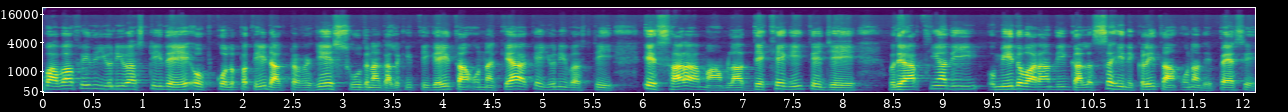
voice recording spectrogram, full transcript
ਬਾਬਾ ਫਰੀਦ ਯੂਨੀਵਰਸਿਟੀ ਦੇ ਉਪ ਕੁਲਪਤੀ ਡਾਕਟਰ ਰਜੇਸ਼ ਸੂਦ ਨਾਲ ਗੱਲ ਕੀਤੀ ਗਈ ਤਾਂ ਉਹਨਾਂ ਕਿਹਾ ਕਿ ਯੂਨੀਵਰਸਿਟੀ ਇਹ ਸਾਰਾ ਮਾਮਲਾ ਦੇਖੇਗੀ ਤੇ ਜੇ ਵਿਦਿਆਰਥੀਆਂ ਦੀ ਉਮੀਦਵਾਰਾਂ ਦੀ ਗੱਲ ਸਹੀ ਨਿਕਲੀ ਤਾਂ ਉਹਨਾਂ ਦੇ ਪੈਸੇ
